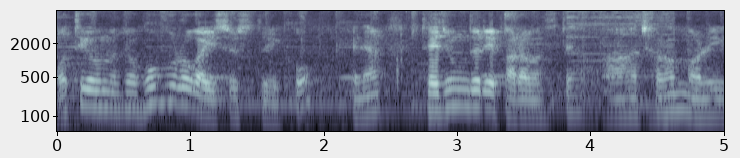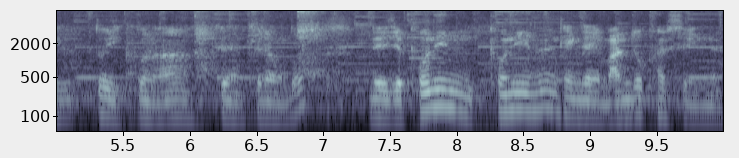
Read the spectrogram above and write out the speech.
어떻게 보면 좀 호불호가 있을 수도 있고 그냥 대중들이 바라봤을 때 아 저런 머리도 있구나 그냥 그 정도. 근데 이제 본인 본인은 굉장히 만족할 수 있는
